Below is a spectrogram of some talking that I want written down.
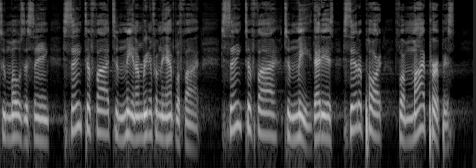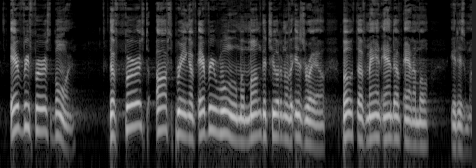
to Moses, saying, Sanctify to me, and I'm reading from the Amplified, sanctify to me, that is, set apart for my purpose, every firstborn, the first offspring of every womb among the children of Israel, both of man and of animal, it is mine.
